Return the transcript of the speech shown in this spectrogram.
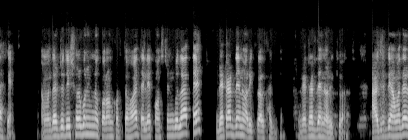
থাকে, আমাদের যদি সর্বনিম্নকরণ করতে হয়, তাহলে কনস্ট্যান্ট গুলাতে গ্রেটার দেন অর ইকুয়াল থাকবে গ্রেটার দেন অর ইকুয়াল আর যদি আমাদের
